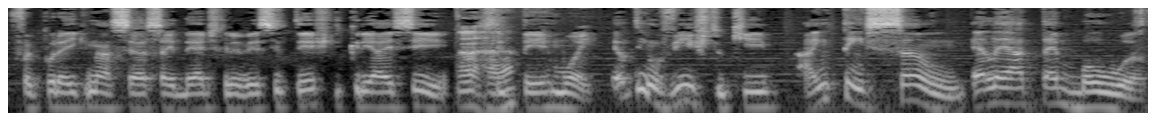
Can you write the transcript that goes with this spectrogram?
foi por aí que nasceu essa ideia de escrever esse texto e criar esse, Aham. esse termo aí. Eu tenho visto que a intenção ela é até boa,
